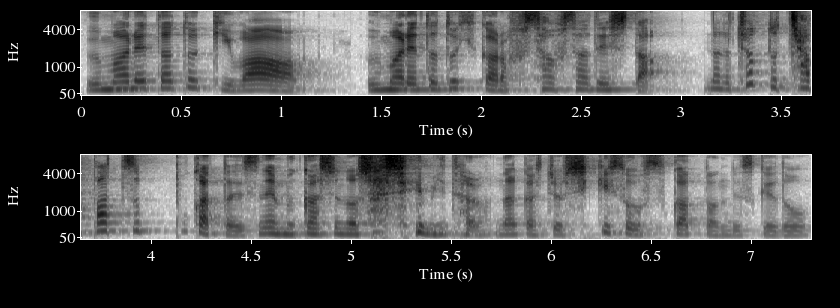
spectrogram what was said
生まれた時は、生まれた時からふさふさでした。なんかちょっと茶髪っぽかったですね。昔の写真見たら。なんかちょっと色素薄かったんですけど、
